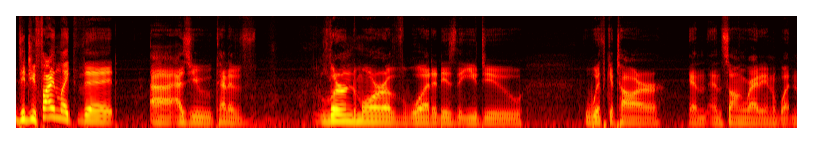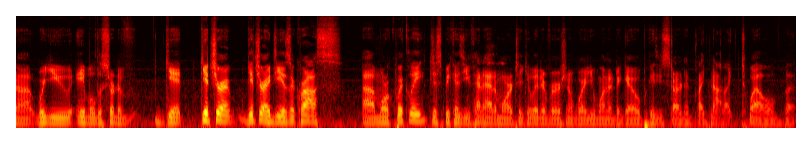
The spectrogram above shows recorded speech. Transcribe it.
Did you find like that uh, as you kind of learned more of what it is that you do with guitar and and songwriting and whatnot? Were you able to sort of get get your get your ideas across uh, more quickly, just because you kind of had a more articulated version of where you wanted to go because you started like not like twelve, but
